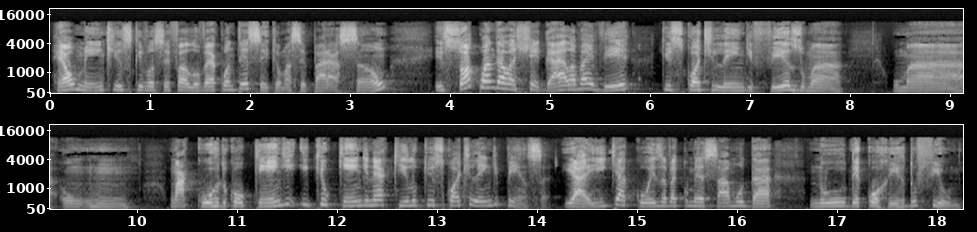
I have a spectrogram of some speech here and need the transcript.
realmente isso que você falou vai acontecer, que é uma separação. E só quando ela chegar, ela vai ver que o Scott Lang fez uma, uma, um, um, um acordo com o Kang e que o Kang não é aquilo que o Scott Lang pensa. E aí que a coisa vai começar a mudar no decorrer do filme.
